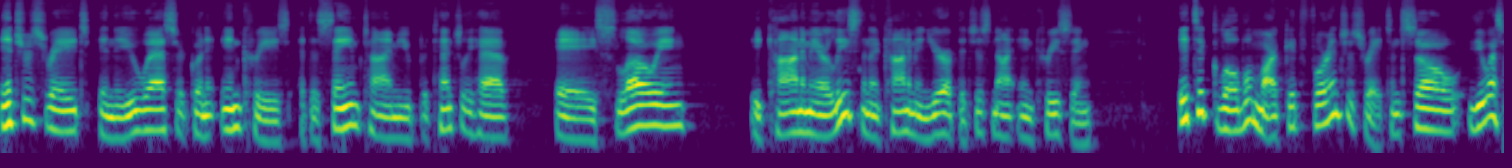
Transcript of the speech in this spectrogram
interest rates in the US are going to increase at the same time you potentially have a slowing economy, or at least an economy in Europe that's just not increasing, it's a global market for interest rates. And so the US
